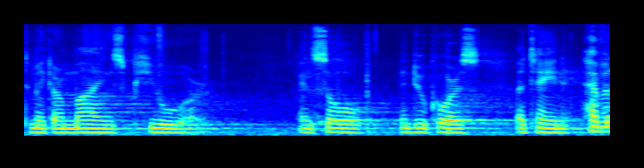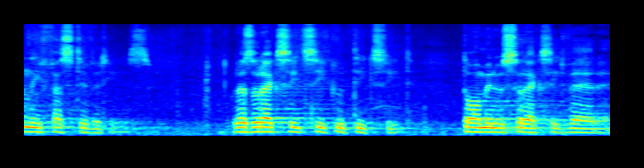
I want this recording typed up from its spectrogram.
to make our minds pure, and so, in due course, attain heavenly festivities. Resurrexit sicut dixit, Dominus surrexit vere.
